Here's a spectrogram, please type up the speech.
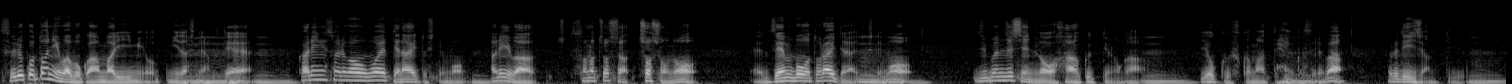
することには僕はあんまり意味を見出してなくてうん。仮にそれが覚えてないとしてもうん。あるいはその著者著書のえー全貌を捉えてないとしても自分自身の把握っていうのがうん。よく深まって変化すればそれでいいじゃんっていううん。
